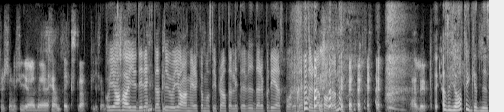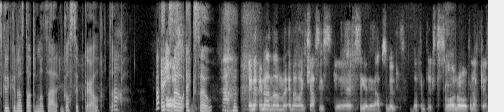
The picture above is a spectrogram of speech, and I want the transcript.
personifierade Hänt Extra exempel. Och jag hör ju direkt att du och jag, Amerika, måste ju prata lite vidare på det spåret efter den här podden. Härligt. Alltså jag tänker att ni skulle kunna starta något så här Gossip Girl, typ. Ah. Varför XO, XO. Ah. En, en, annan, en annan klassisk eh, serie, absolut. Definitivt. Som har några år på nacken.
